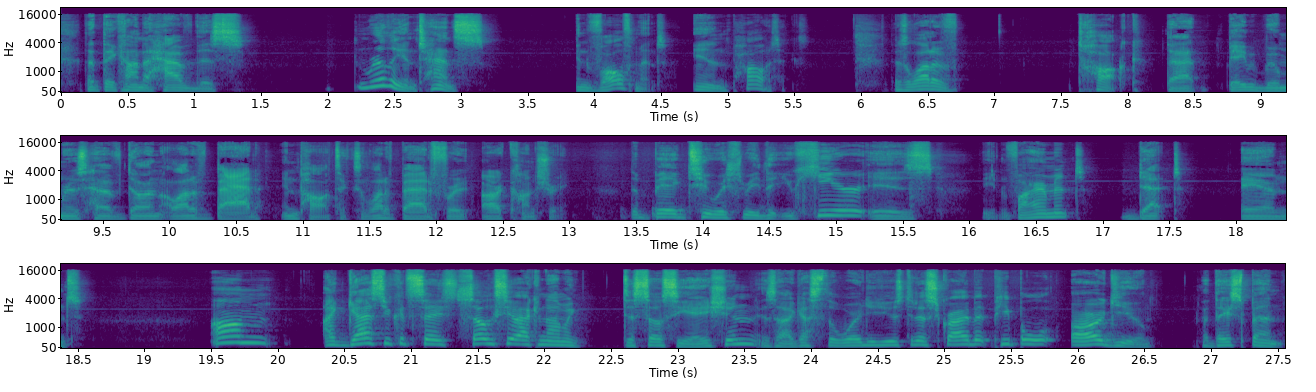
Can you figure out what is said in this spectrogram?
that they kind of have this really intense involvement in politics. There's a lot of talk that baby boomers have done a lot of bad in politics, a lot of bad for our country. The big two or three that you hear is the environment, debt, and um I guess you could say socioeconomic dissociation is I guess the word you use to describe it. People argue that they spent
